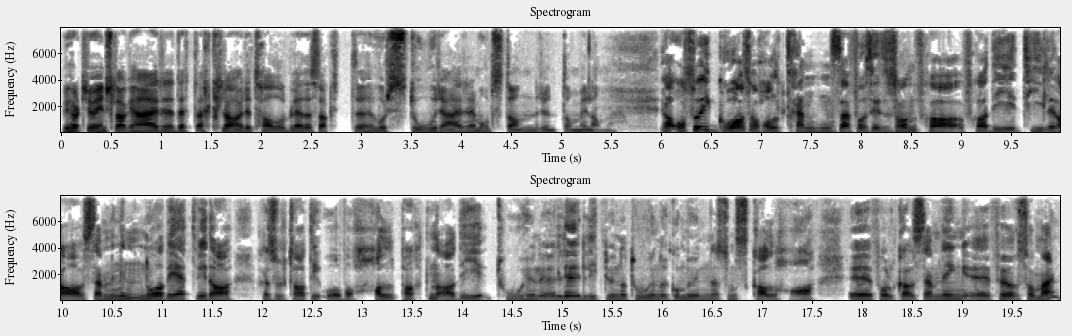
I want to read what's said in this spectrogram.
Vi hørte jo innslaget her. Dette er klare tall, ble det sagt. Hvor stor er motstanden rundt om i landet? Ja, Også i går så holdt trenden seg for å si det sånn, fra, fra, de tidligere avstemningene. Nå vet vi da resultatet i over halvparten av de 200, litt under 200 kommunene som skal ha eh, folkeavstemning eh, før sommeren.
